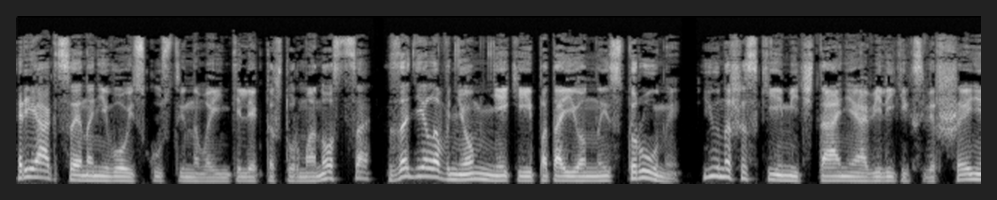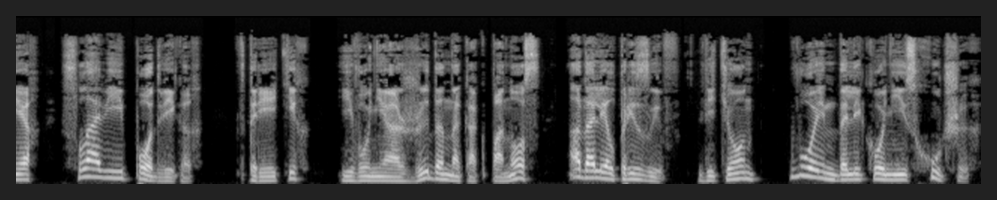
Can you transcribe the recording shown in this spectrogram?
реакция на него искусственного интеллекта штурмоносца задела в нем некие потаенные струны, юношеские мечтания о великих свершениях, славе и подвигах. В-третьих, его неожиданно, как понос, одолел призыв, ведь он, воин далеко не из худших,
